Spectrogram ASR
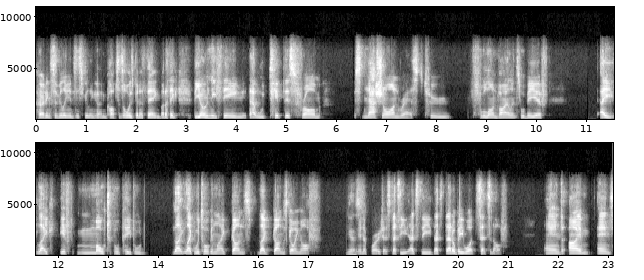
hurting civilians and civilians hurting cops. It's always been a thing. But I think the only thing that would tip this from national unrest to full on violence will be if a like if multiple people like like we're talking like guns like guns going off Yes. in a protest. That's the that's the that's that'll be what sets it off. And I'm and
